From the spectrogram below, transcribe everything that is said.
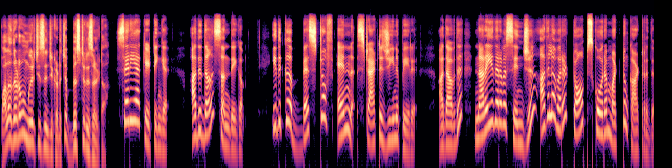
பல தடவை முயற்சி செஞ்சு கிடைச்ச பெஸ்ட் ரிசல்ட்டா சரியா கேட்டீங்க. அதுதான் சந்தேகம். இதுக்கு பெஸ்ட் ஆஃப் என் ஸ்ட்ராட்டஜின்னு பேரு. அதாவது நிறைய தடவை செஞ்சு அதுல வர டாப் ஸ்கோரை மட்டும் காட்டுறது.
